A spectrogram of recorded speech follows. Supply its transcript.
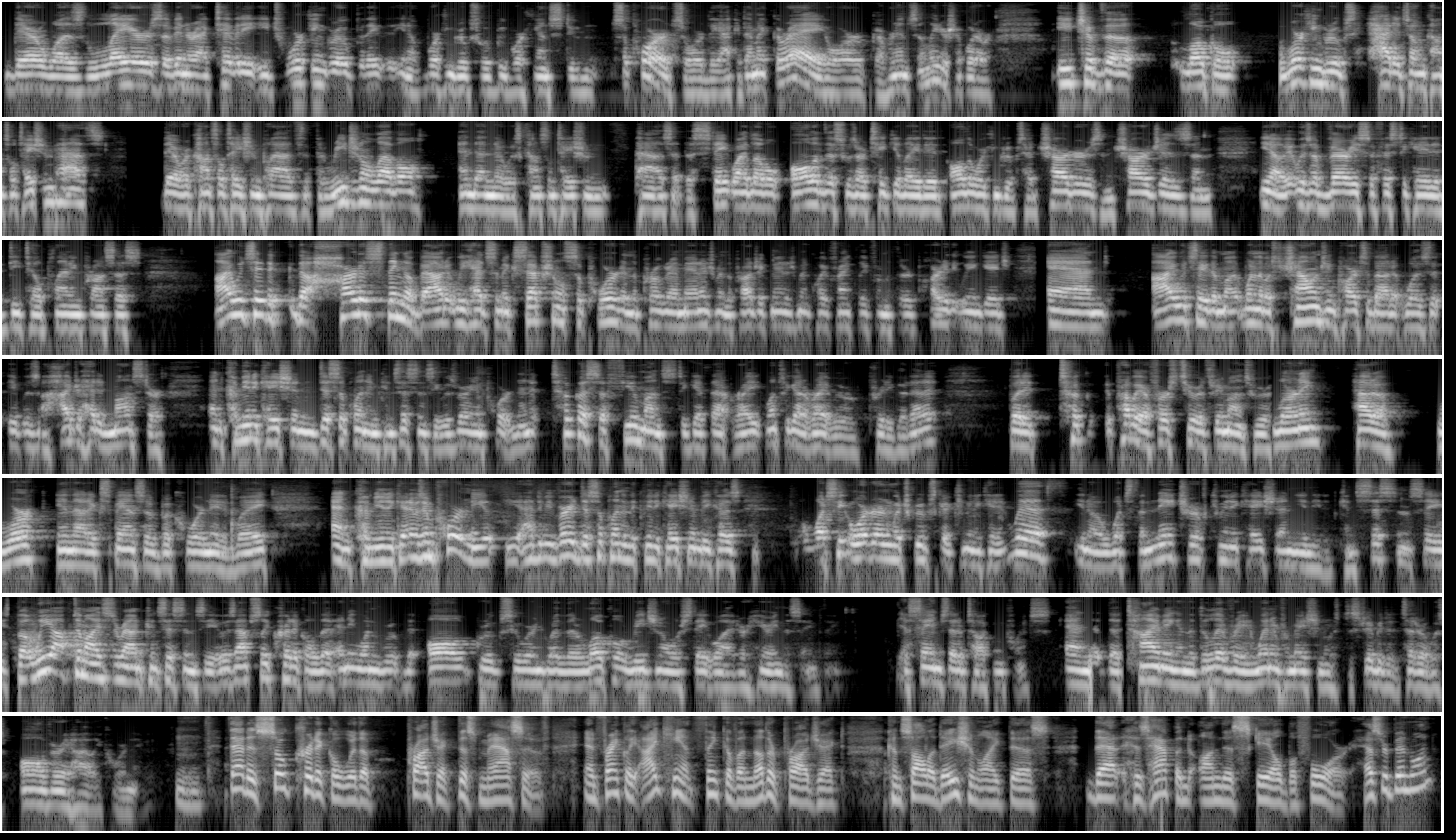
there was layers of interactivity. Each working group they you know working groups would be working on student supports or the academic array or governance and leadership whatever. Each of the local working groups had its own consultation paths. There were consultation paths at the regional level and then there was consultation paths at the statewide level. All of this was articulated. All the working groups had charters and charges and you know, it was a very sophisticated, detailed planning process. I would say the, the hardest thing about it, we had some exceptional support in the program management, the project management, quite frankly, from a third party that we engaged. And I would say the one of the most challenging parts about it was that it was a hydra-headed monster, and communication, discipline, and consistency was very important. And it took us a few months to get that right. Once we got it right, we were pretty good at it. But it took probably our first two or three months. We were learning how to work in that expansive but coordinated way and communicate. It was important. You, you had to be very disciplined in the communication because what's the order in which groups get communicated with? You know, what's the nature of communication? You needed consistency. But we optimized around consistency. It was absolutely critical that any one group, that all groups who were in, whether they're local, regional, or statewide, are hearing the same thing. Yeah. The same set of talking points, and that the timing and the delivery and when information was distributed, et cetera, was all very highly coordinated. Mm-hmm. That is so critical with a project this massive. And frankly, I can't think of another project consolidation like this that has happened on this scale before. Has there been one?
